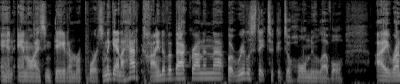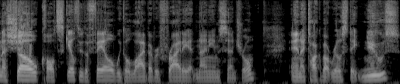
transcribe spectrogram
and analyzing data and reports. And again, I had kind of a background in that, but real estate took it to a whole new level. I run a show called Scale Through the Fail. We go live every Friday at 9 a.m. Central, and I talk about real estate news,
